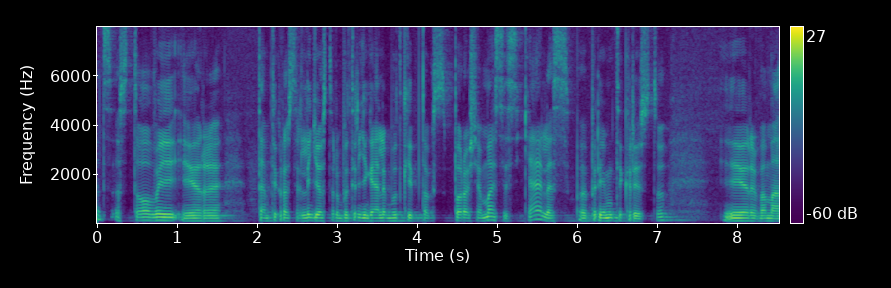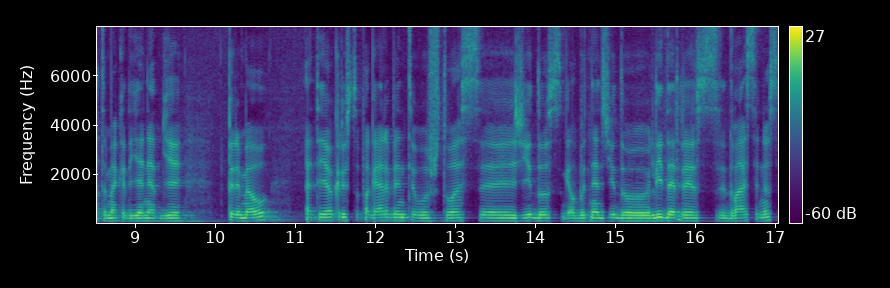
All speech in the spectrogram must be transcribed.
atstovai ir tam tikros religijos turbūt irgi gali būti kaip toks paruošiamasis kelias priimti Kristų. Ir va, matome, kad jie netgi pirmiau atėjo Kristų pagarbinti už tuos e, žydus, galbūt net žydų lyderis dvasinius,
